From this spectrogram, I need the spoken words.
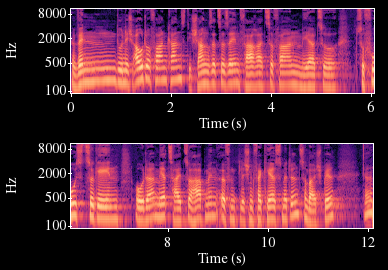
wenn du nicht Auto fahren kannst, die Chance zu sehen, Fahrrad zu fahren, mehr zu, zu Fuß zu gehen oder mehr Zeit zu haben in öffentlichen Verkehrsmitteln, zum Beispiel ja,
